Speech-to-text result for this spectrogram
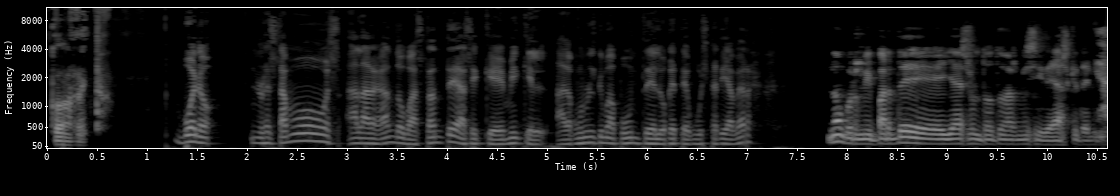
Correcto. Bueno, nos estamos alargando bastante, así que, Miquel, ¿algún último apunte de lo que te gustaría ver? No, por mi parte ya he soltado todas mis ideas que tenía.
